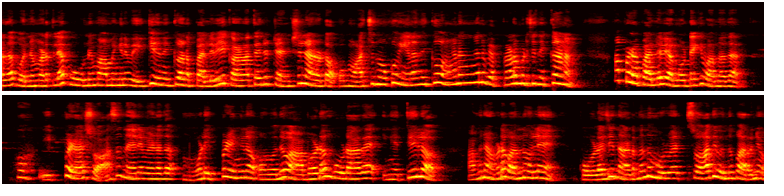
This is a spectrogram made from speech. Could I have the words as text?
അതാ പൊന്നമടത്തിലെ പൂർണിമാമ ഇങ്ങനെ വെയിറ്റ് ചെയ്ത് നിൽക്കുകയാണ് പല്ലവിയെ കാണാത്തതിന്റെ ടെൻഷനിലാണ് കേട്ടോ. അപ്പൊ വാച്ച് നോക്കും ഇങ്ങനെ നിൽക്കും അങ്ങനെ അങ്ങനെ വെപ്രാളം പിടിച്ച് നിൽക്കുകയാണ് അപ്പോഴാ പല്ലവി അങ്ങോട്ടേക്ക് വന്നത്. ഓ ഇപ്പോഴാ ശ്വാസം നേരെ വീണത്. മോൾ ഇപ്പോഴെങ്കിലും ഒരു അപകടം കൂടാതെ ഇങ്ങെത്തിയല്ലോ അവൻ അവിടെ വന്നു അല്ലേ കോളേജിൽ നടന്നത് മുഴുവൻ സ്വാതി ഒന്ന് പറഞ്ഞു.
